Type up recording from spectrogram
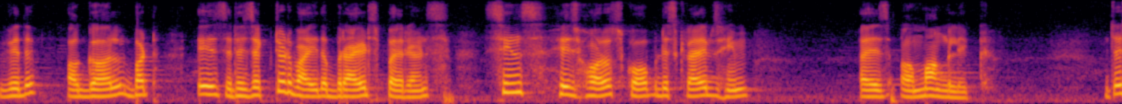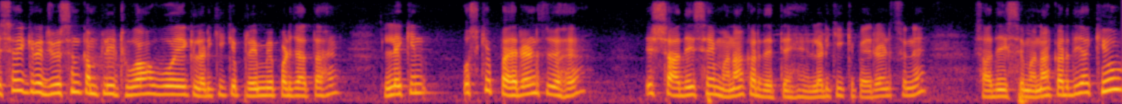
with a girl but is rejected by the bride's parents since his horoscope describes him as a manglik जैसे ही ग्रेजुएशन कंप्लीट हुआ, वो एक लड़की के प्रेम में पड़ जाता है, लेकिन उसके पेरेंट्स जो है, इस शादी से मना कर देते हैं। लड़की के पेरेंट्स ने शादी से मना कर दिया। क्यों?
